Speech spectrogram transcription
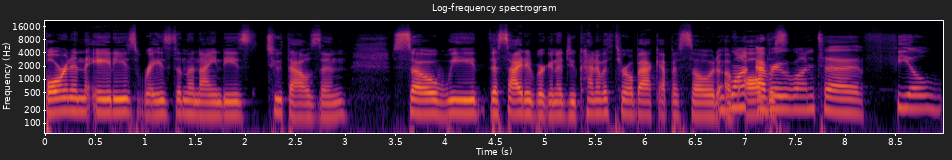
born in the 80s, raised in the 90s, 2000. So we decided we're going to do kind of a throwback episode We of want all this everyone to feel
